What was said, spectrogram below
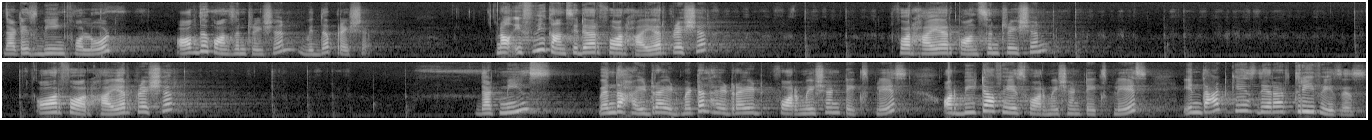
that is being followed of the concentration with the pressure. Now, if we consider for higher pressure, for higher concentration or for higher pressure that means when the hydride metal hydride formation takes place or beta phase formation takes place in that case there are 3 phases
